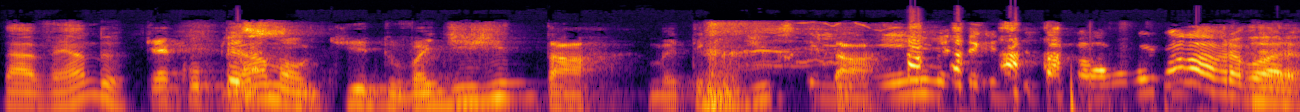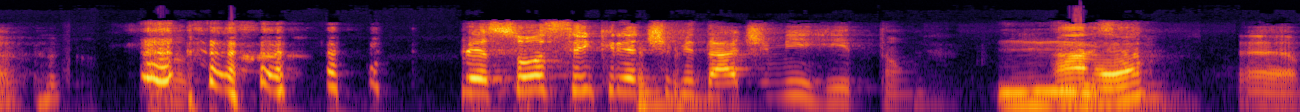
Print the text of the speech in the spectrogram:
Tá vendo? Quer copiar, Pessoa- maldito? Vai digitar. Vai ter que digitar. Ih, vai ter que digitar palavra por palavra agora. Pessoas sem criatividade me irritam. Isso. Ah, é? É,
